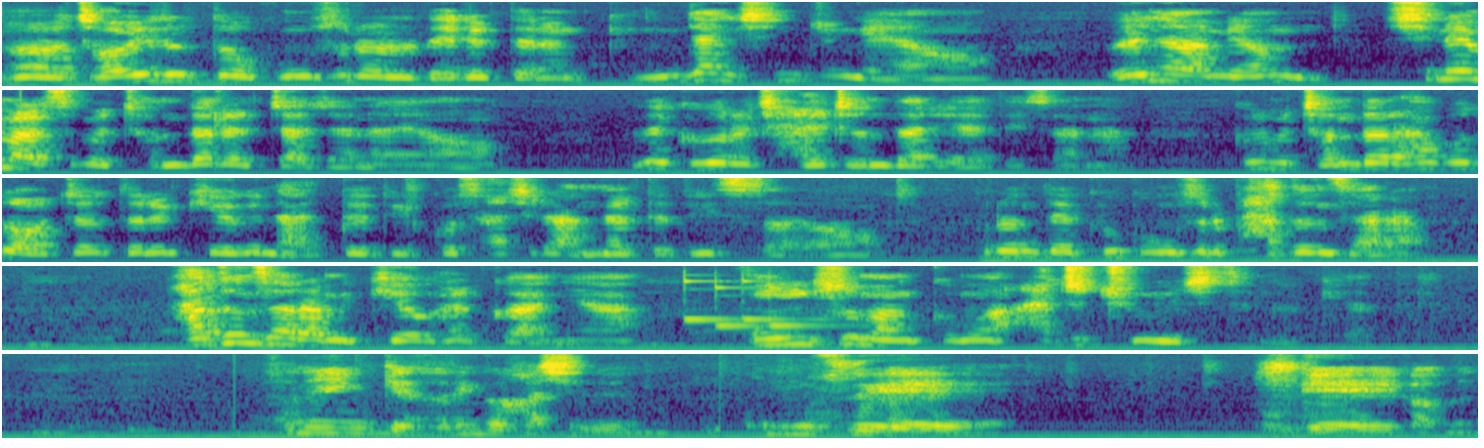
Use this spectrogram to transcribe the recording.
어, 저희들도 공수를 내릴 때는 굉장히 신중해요. 왜냐하면 신의 말씀을 전달할 자잖아요. 근데 그거를 잘 전달해야 되잖아. 그러면 전달하고도 어쩔 때는 기억이 날 때도 있고 사실 안 날 때도 있어요. 그런데 그 공수를 받은 사람, 받은 사람이 기억할 거 아니야. 공수만큼은 아주 중요시 생각해야 돼. 선생님께서 생각하시는 공수의 무게감은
